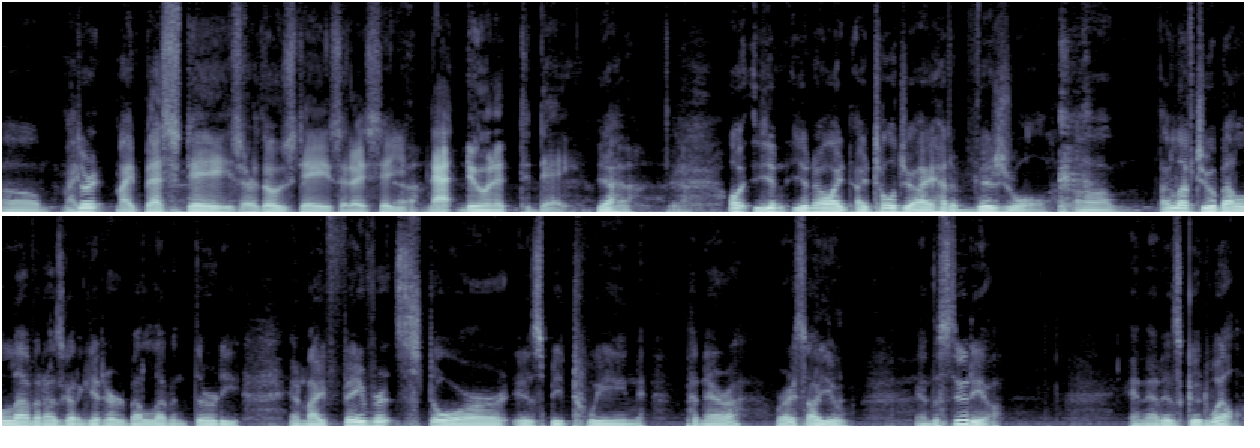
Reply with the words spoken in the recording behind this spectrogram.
Um, My, dur- my best days are those days that I say, Yeah. not doing it today. yeah. Yeah. yeah. Oh, you, you know, I, I told you I had a visual. Um, I left you about 11. I was going to get here at about 11:30, and my favorite store is between Panera, where I saw you, and the studio, and that is Goodwill.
